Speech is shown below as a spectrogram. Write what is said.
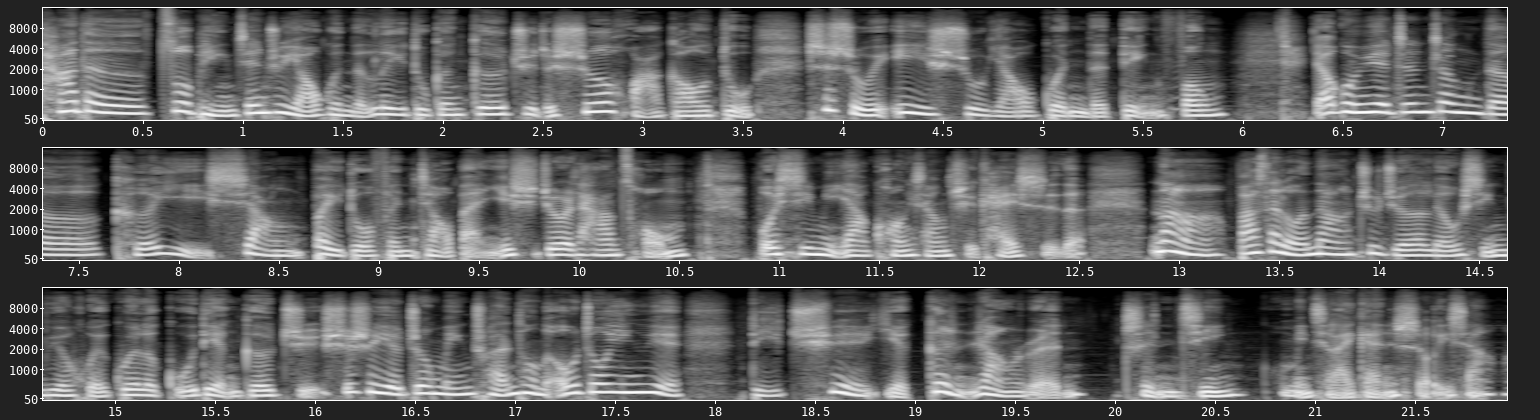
他的作品兼具摇滚的力度跟歌剧的奢华高度，是属于艺术摇滚的顶峰。摇滚乐真正的可以向贝多芬叫板，也许就是他从波西米亚狂想曲开始的。那巴塞罗那拒绝了流行乐，回归了古典歌剧，事实也证明传统的欧洲音乐的确也更让人震惊。我们一起来感受一下。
